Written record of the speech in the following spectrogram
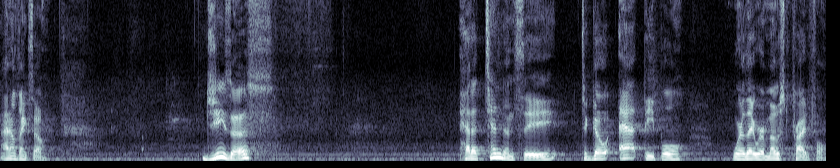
I don't think so. Jesus had a tendency to go at people where they were most prideful.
